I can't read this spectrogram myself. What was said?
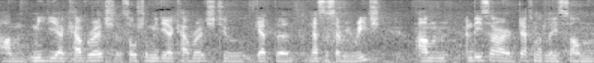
um, media coverage, social media coverage to get the necessary reach. Um, and these are definitely some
